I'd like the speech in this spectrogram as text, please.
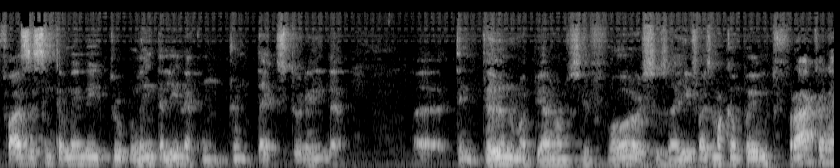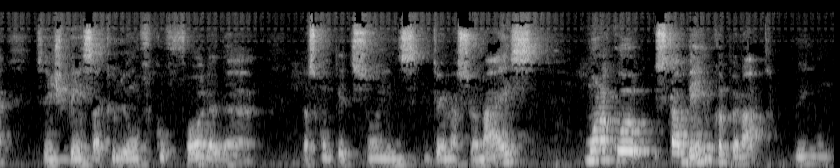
fase assim também meio turbulenta ali, né? Com John Textor ainda uh, tentando mapear novos reforços, aí faz uma campanha muito fraca, né? Se a gente pensar que o Lyon ficou fora da, das competições internacionais. O Monaco está bem no campeonato, vem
